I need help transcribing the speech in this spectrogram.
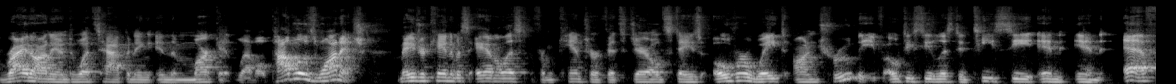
right on into what's happening in the market level. Pablo Zuanic, major cannabis analyst from Cantor Fitzgerald, stays overweight on Trulieve, OTC listed TCNNF,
